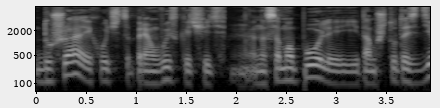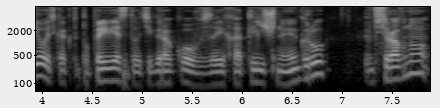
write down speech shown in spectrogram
душа, и хочется прям выскочить на само поле и там что-то сделать, как-то поприветствовать игроков за их отличную игру, все равно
